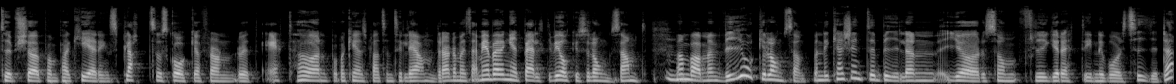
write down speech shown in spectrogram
typ kör på en parkeringsplats och ska åka från, du vet, ett hörn på parkeringsplatsen till det andra. De är så här, men jag behöver inget bälte, vi åker så långsamt. Mm. Man bara, men vi åker långsamt, men det kanske inte bilen gör som flyger rätt in i vår sida.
